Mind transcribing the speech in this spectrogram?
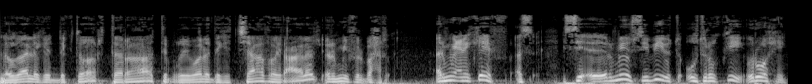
لو قال لك الدكتور ترى تبغي ولدك يتشافى ويتعالج ارميه في البحر. ارميه يعني كيف. ارميه وسيبيه واتركيه وروحي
